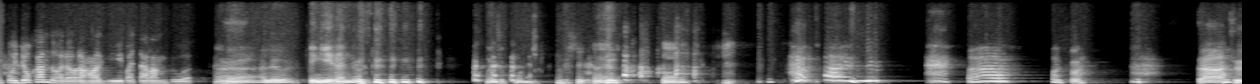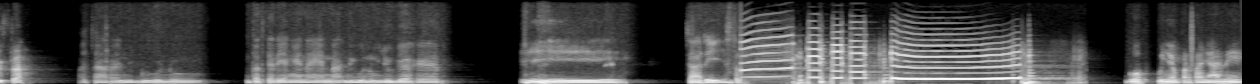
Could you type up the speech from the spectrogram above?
di pojokan tuh ada orang lagi pacaran dua. Ah, aduh, pinggiran tuh. Mojok. Nah, Anjir. Ah, apa? Susah, susah. Pacaran di gunung. Ntar cari yang enak-enak di gunung juga, Her. Ih, cari. Gue punya pertanyaan nih,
